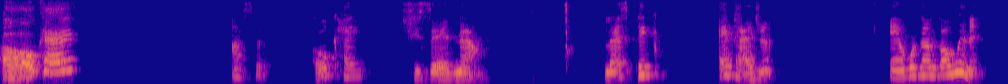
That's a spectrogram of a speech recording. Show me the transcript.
Oh, okay. I said, okay. She said, now let's pick a pageant and we're going to go win it.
